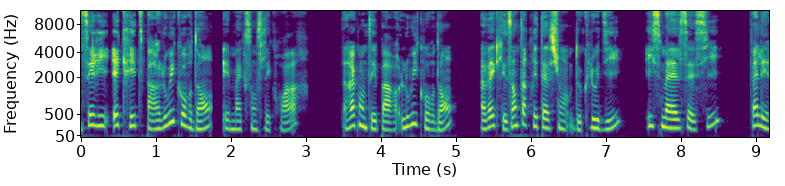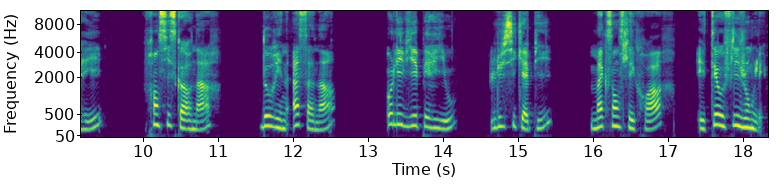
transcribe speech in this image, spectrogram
série écrite par Louis Courdan et Maxence Lécroire, racontée par Louis Courdan, avec les interprétations de Claudie, Ismaël Sassi, Valérie, Francis Cornard, Dorine Assana, Olivier Périllou, Lucie Capi, Maxence Lécroire et Théophile Jonglet.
